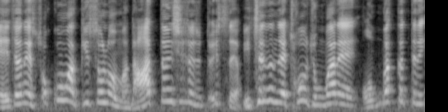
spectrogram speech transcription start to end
예전에 속공학 기술로 막 나왔던 시절도 있어요. 2000년대 초중반에 온갖 것들이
